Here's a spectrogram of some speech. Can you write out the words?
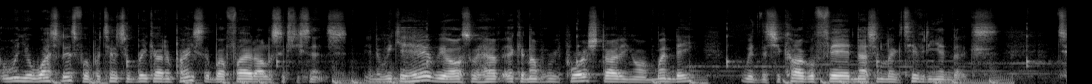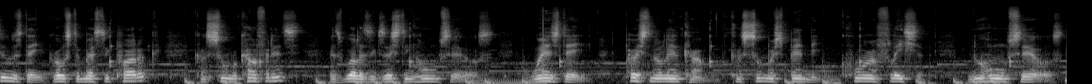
on your watch list for potential breakout in price above $5.60. In the week ahead, we also have economic reports starting on Monday with the Chicago Fed National Activity Index. Tuesday, gross domestic product, consumer confidence, as well as existing home sales. Wednesday, personal income, consumer spending, core inflation, new home sales,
